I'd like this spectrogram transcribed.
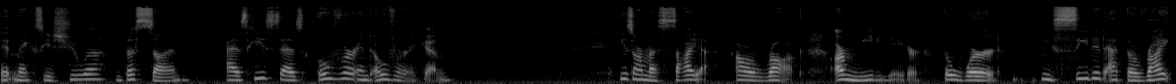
It makes Yeshua the Son, as he says over and over again. He's our Messiah, our rock, our mediator, the Word. He's seated at the right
